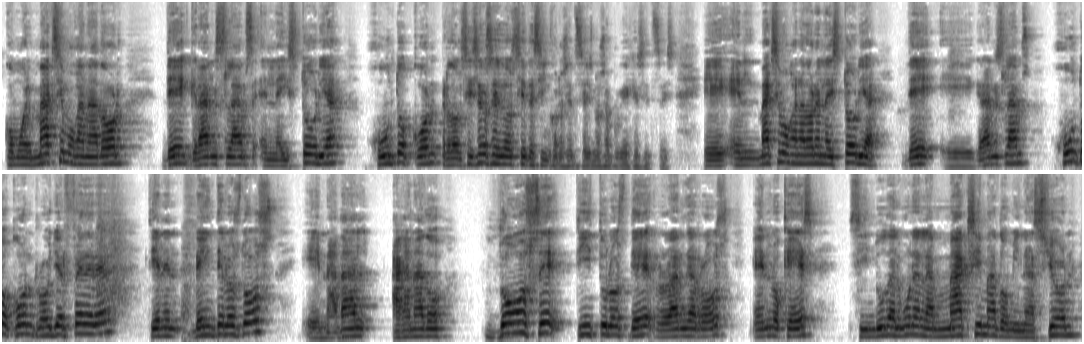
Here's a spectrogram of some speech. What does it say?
como el máximo ganador de Grand Slams en la historia, junto con, perdón, 606275, no 76, no sé por qué dije 76. Eh, el máximo ganador en la historia de eh, Grand Slams, junto con Roger Federer, tienen 20 los dos. Eh, Nadal ha ganado 12 títulos de Roland Garros en lo que es, sin duda alguna, la máxima dominación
